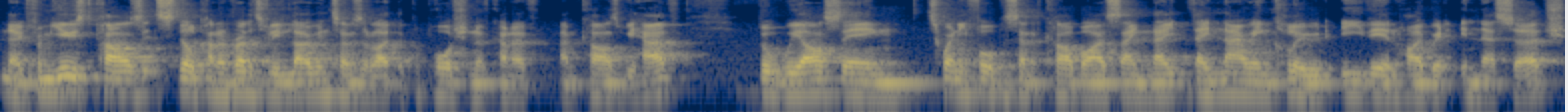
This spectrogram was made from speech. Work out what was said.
No, from used cars, it's still kind of relatively low in terms of like the proportion of kind of um, cars we have. But we are seeing 24% of car buyers saying they, they now include EV and hybrid in their search.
